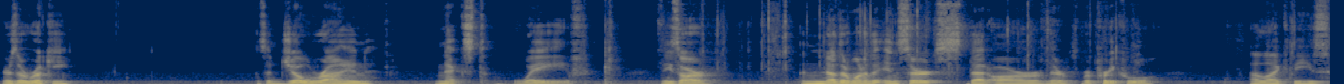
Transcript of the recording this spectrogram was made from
there's a rookie. It's a Joe Ryan Next Wave. These are another one of the inserts that are, they're, they're pretty cool. I like these.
